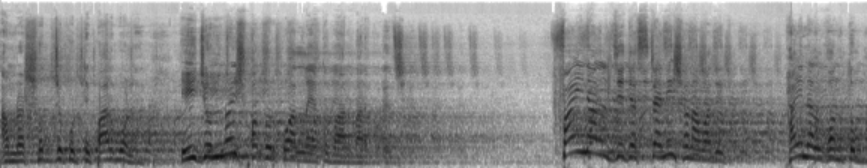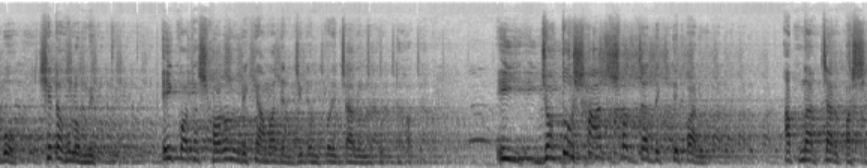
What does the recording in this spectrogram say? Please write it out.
আমরা সহ্য করতে পারব না। এই জন্যই সতর্ক আল্লাহ এত বারবার করেছে। ফাইনাল যে ডেস্টিনেশন আমাদের, ফাইনাল গন্তব্য, সেটা হলো মৃত্যু। এই কথা স্মরণ রেখে আমাদের জীবন পরিচালনা করতে হবে। এই যত সাজসজ্জা দেখতে পারো, আপনার চারপাশে,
